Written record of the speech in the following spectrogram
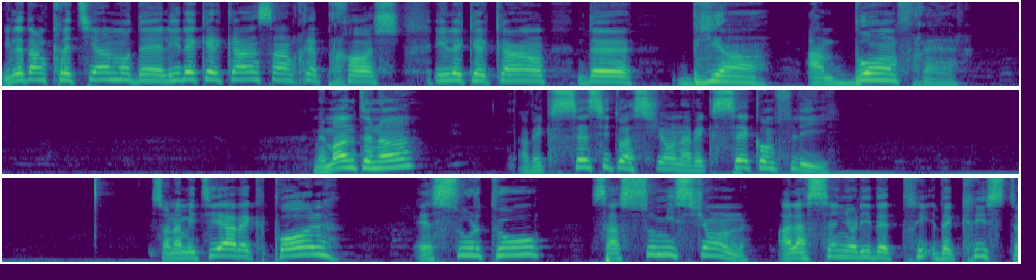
il est un chrétien modèle, il est quelqu'un sans reproche, il est quelqu'un de bien, un bon frère. Mais maintenant, avec ces situations, avec ces conflits, son amitié avec Paul et surtout sa soumission à la Seigneurie de, Christ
